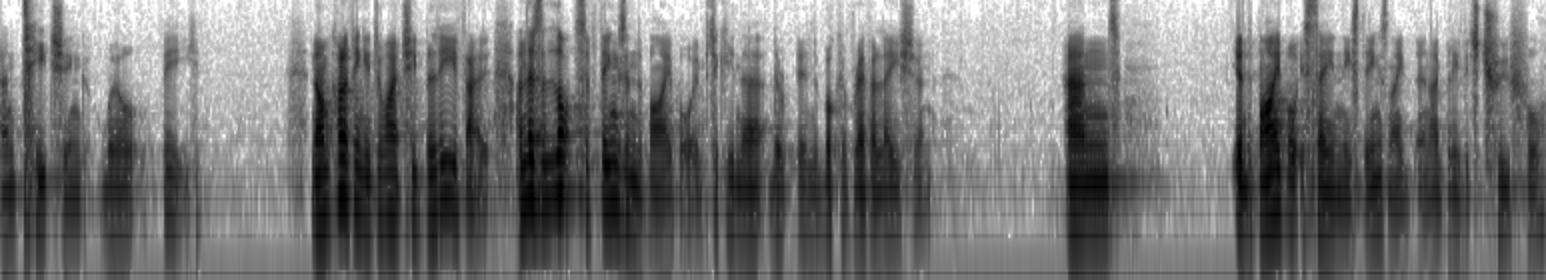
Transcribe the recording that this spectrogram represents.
and teaching will be. Now, I'm kind of thinking, do I actually believe that? And there's lots of things in the Bible, in particular in the, the in the book of Revelation. And you know, the Bible is saying these things, and I, and I believe it's truthful.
